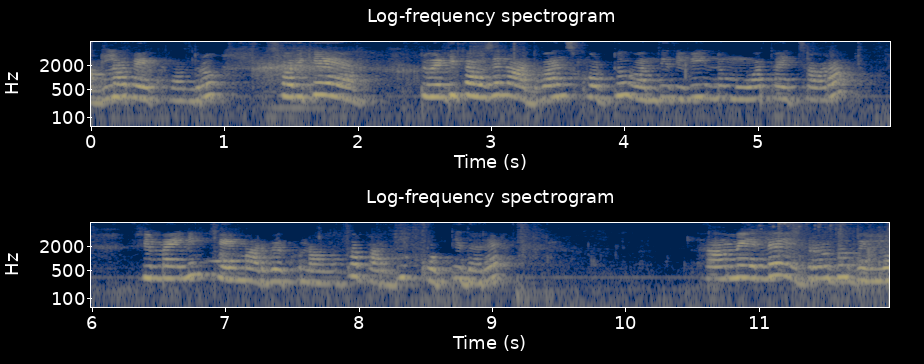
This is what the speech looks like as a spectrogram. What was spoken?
ಅಗಲ ಬೇಕು ಅಂದರು. ಸೊ ಅದಕ್ಕೆ ಟ್ವೆಂಟಿ ತೌಸಂಡ್ ಅಡ್ವಾನ್ಸ್ ಕೊಟ್ಟು ಬಂದಿದ್ದೀವಿ. ಇನ್ನು ಮೂವತ್ತೈದು ಸಾವಿರ ರಿಮೈನಿಂಗ್ ಪೇ ಮಾಡಬೇಕು ನಾವು ಅಂತ ಬರ್ದು ಕೊಟ್ಟಿದ್ದಾರೆ. ಆಮೇಲೆ ಇದ್ರದ್ದು ಬಿಲ್ಲು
